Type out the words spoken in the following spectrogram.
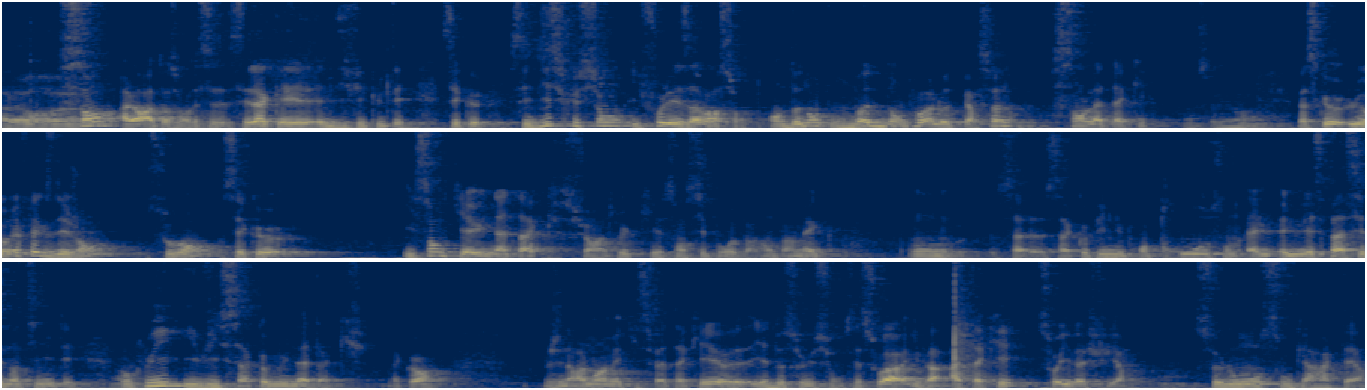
Alors, euh, sans, alors attention, c'est, là qu'est la difficulté. C'est que ces discussions, il faut les avoir sur, en donnant ton mode d'emploi à l'autre personne sans l'attaquer. Absolument. Parce que le réflexe des gens, souvent, c'est que ils sentent qu'il y a une attaque sur un truc qui est sensible pour eux. Par exemple, un mec sa, copine lui prend trop son, elle, lui laisse pas assez d'intimité. Donc lui, il vit ça comme une attaque, d'accord? Généralement, un mec qui se fait attaquer, euh, il y a deux solutions. C'est soit il va attaquer, soit il va fuir, selon son caractère.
